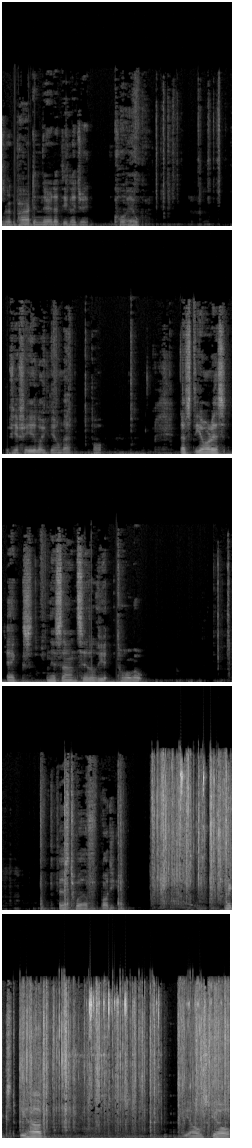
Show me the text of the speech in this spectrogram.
little part in there that they let you cut out if you feel like doing that. But that's the RSX Nissan Silvia Turbo S12 body. Next we have the old school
